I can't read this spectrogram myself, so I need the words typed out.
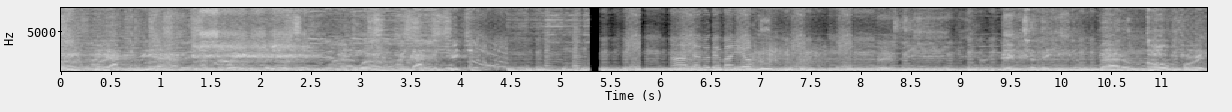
I got the picture. I'm for. Well, I got the picture. Into the heat of battle. Go for it.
